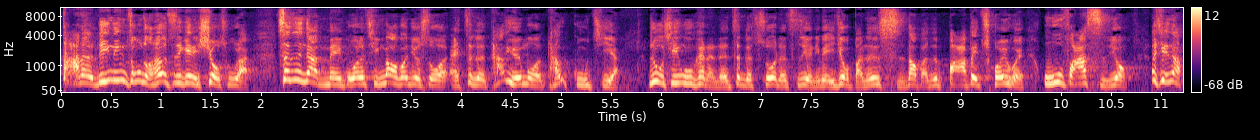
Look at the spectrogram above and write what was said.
打了林林总总，他就直接给你秀出来。甚至呢，美国的情报官就说：“哎，这个他约莫他估计啊，入侵乌克兰的这个所有的资源里面，已经有百分之十到百分之八被摧毁，无法使用。而且呢，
